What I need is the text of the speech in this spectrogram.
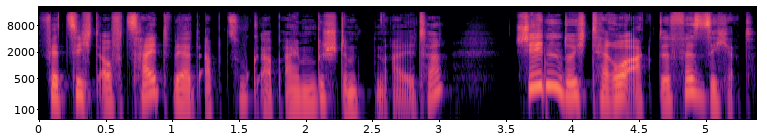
Verzicht auf Zeitwertabzug ab einem bestimmten Alter, Schäden durch Terrorakte versichert.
